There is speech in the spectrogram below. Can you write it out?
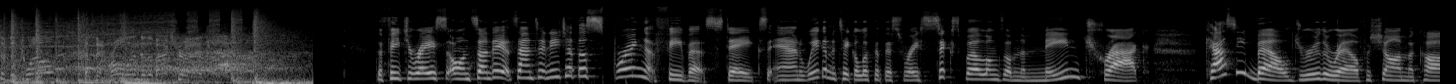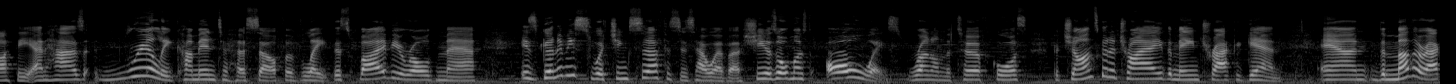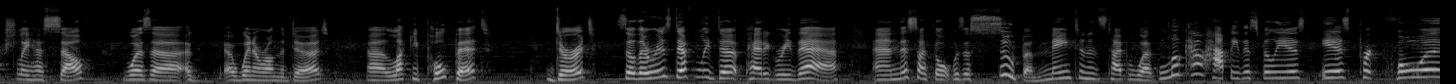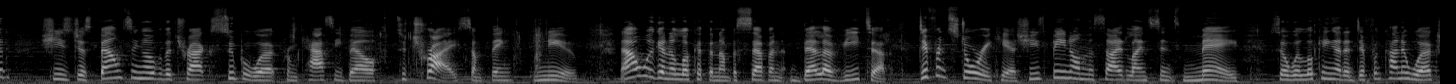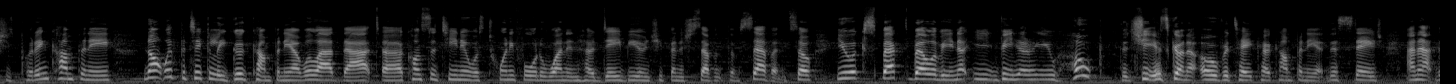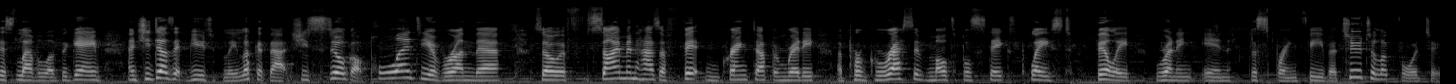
of the 12 as they roll into the backstretch. The feature race on Sunday at Santa Anita, the Spring Fever Stakes. And we're going to take a look at this race, six furlongs on the main track. Cassie Bell drew the rail for Sean McCarthy and has really come into herself of late. This five-year-old mare is going to be switching surfaces, however. She has almost always run on the turf course, but Sean's going to try the main track again. And the mother actually herself was a, a, a winner on the dirt. Uh, Lucky Pulpit, dirt. So there is definitely dirt pedigree there. And this, I thought, was a super maintenance type of work. Look how happy this filly is. Ears pricked forward. She's just bouncing over the track. Super work from Cassie Bell to try something new. Now we're going to look at the number seven, Bella Vita. Different story here. She's been on the sidelines since May. So we're looking at a different kind of work. She's put in company, not with particularly good company, I will add that. Uh, Constantina was 24 to 1 in her debut and she finished 7th of 7. So you expect Bellavina, you, you hope that she is going to overtake her company at this stage and at this level of the game. And she does it beautifully. Look at that. She's still got plenty of run there. So if Simon has a fit and cranked up and ready, a progressive multiple stakes placed filly running in the Spring Fever. Two to look forward to.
